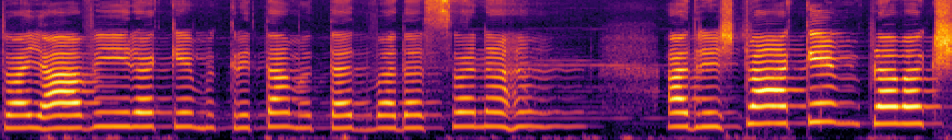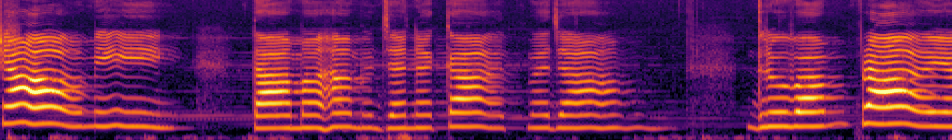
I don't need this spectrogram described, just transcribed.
त्वया वीर किं कृतं तद्वदस्व नः अदृष्ट्वा किं प्रवक्ष्यामि, तामहं जनकात्मजां ध्रुवं प्रायमुपाशिष्ये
